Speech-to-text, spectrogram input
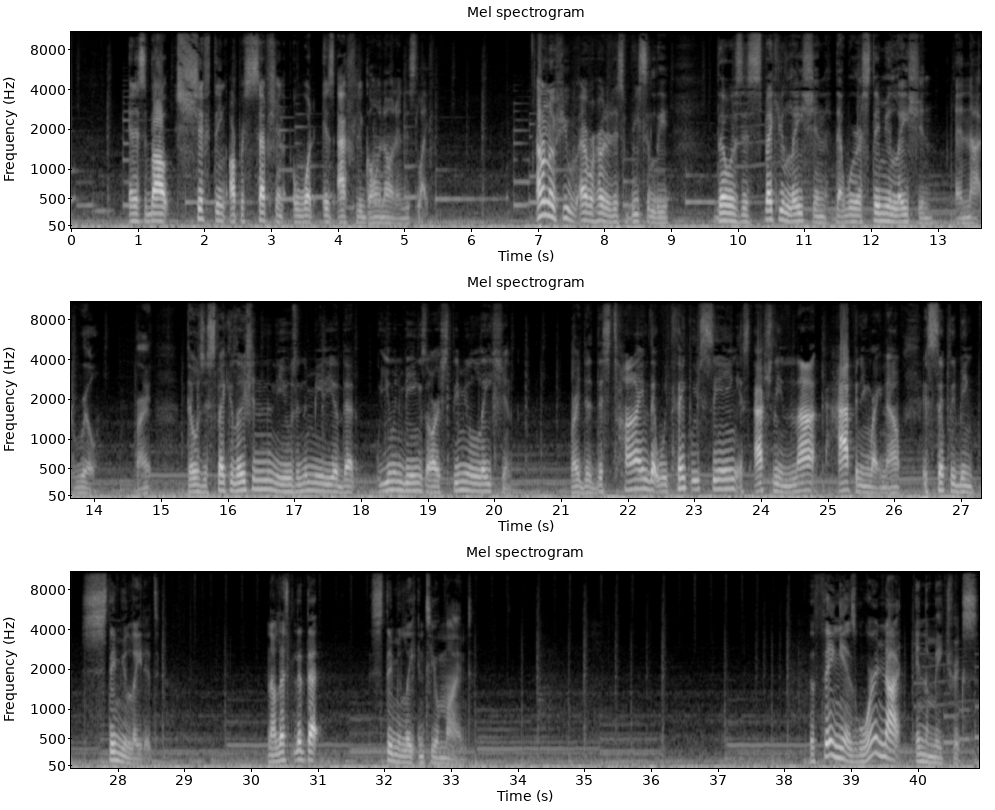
and it's about shifting our perception of what is actually going on in this life. I don't know if you've ever heard of this recently. There was this speculation that we're a stimulation and not real, right? There was this speculation in the news, in the media, that human beings are a stimulation, right? That this time that we think we're seeing is actually not happening right now, it's simply being stimulated now let's let that stimulate into your mind. The thing is, we're not in the matrix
